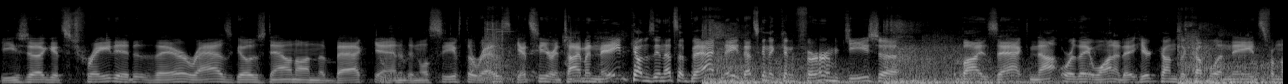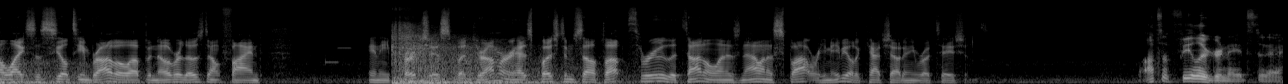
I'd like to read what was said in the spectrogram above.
Keisha gets traded there. Raz goes down on the back end, and we'll see if the res gets here in time. A nade comes in. That's a bad nade. That's going to confirm Keisha by Zach, not where they wanted it. Here comes a couple of nades from the likes of SEAL Team Bravo up and over. Those don't find any purchase, but Drummer has pushed himself up through the tunnel and is now in a spot where he may be able to catch out any rotations. Lots of feeler grenades today,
